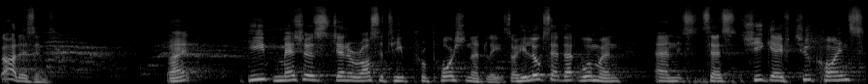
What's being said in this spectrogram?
God isn't. Right? He measures generosity proportionately. So he looks at that woman and says, She gave two coins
